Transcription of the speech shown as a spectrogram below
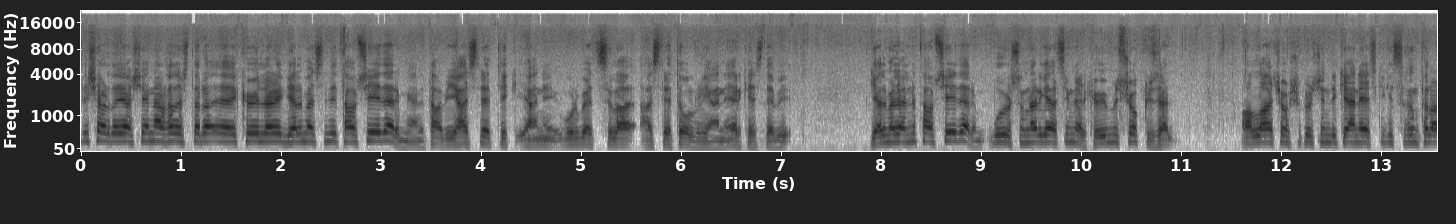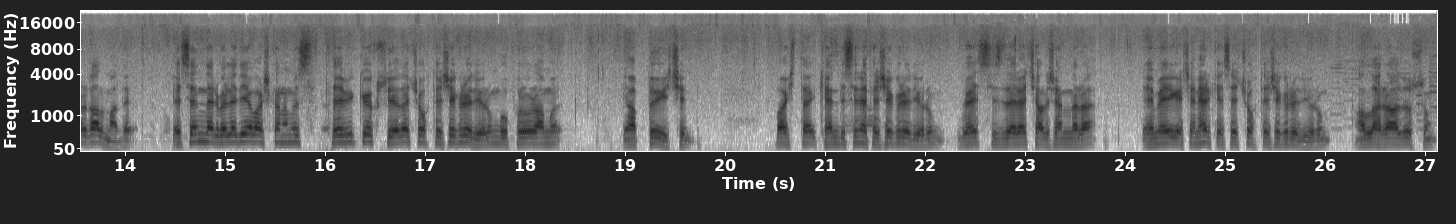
Dışarıda yaşayan arkadaşlara e, köylere gelmesini tavsiye ederim yani. Tabii hasretlik yani gurbet sıla hasreti olur yani. Herkes de bir gelmelerini tavsiye ederim. Buyursunlar gelsinler. Köyümüz çok güzel. Allah'a çok şükür şimdiki yani eskiki sıkıntılar kalmadı. Esenler Belediye Başkanımız Tevfik Göksu'ya da çok teşekkür ediyorum bu programı yaptığı için. Başta kendisine teşekkür ediyorum ve sizlere çalışanlara, emeği geçen herkese çok teşekkür ediyorum. Allah razı olsun.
